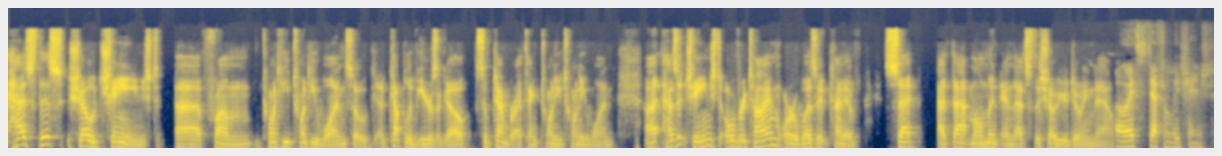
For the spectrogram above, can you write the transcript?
has this show changed uh, from 2021? So a couple of years ago, September, I think, 2021. Uh, has it changed over time, or was it kind of set at that moment, and that's the show you're doing now? Oh, it's definitely changed.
